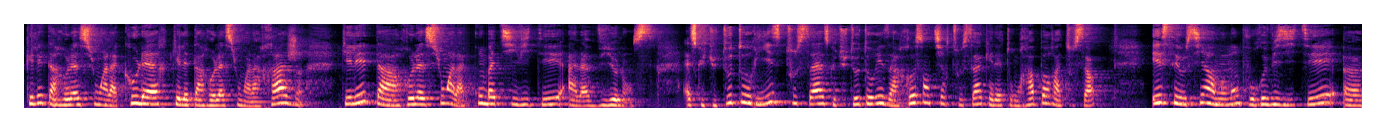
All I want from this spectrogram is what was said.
quelle est ta relation à la colère, quelle est ta relation à la rage, quelle est ta relation à la combativité, à la violence. Est-ce que tu t'autorises tout ça? Est-ce que tu t'autorises à ressentir tout ça? Quel est ton rapport à tout ça? Et c'est aussi un moment pour revisiter euh,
